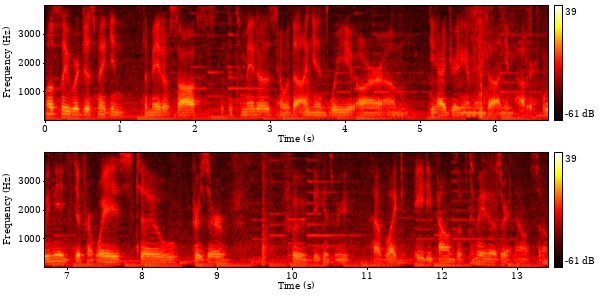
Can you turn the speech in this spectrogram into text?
Mostly we're just making tomato sauce with the tomatoes, and with the onions, we are um, dehydrating them into onion powder. We need different ways to preserve food because we have like 80 pounds of tomatoes right now. So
